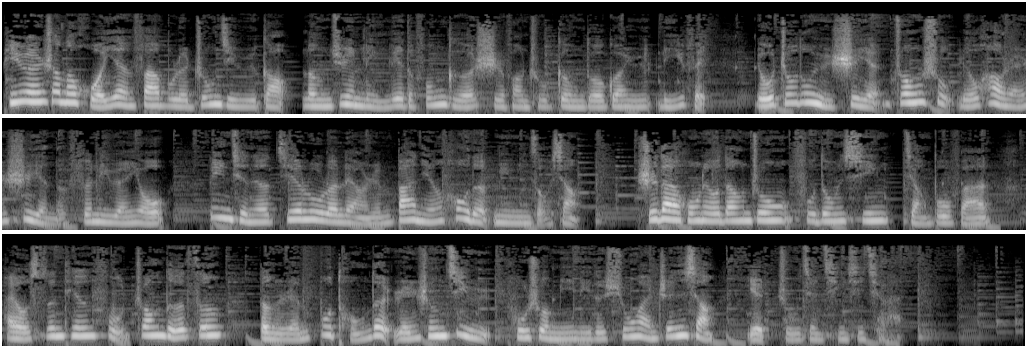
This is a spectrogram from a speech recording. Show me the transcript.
平原上的火焰发布了终极预告，冷峻凛冽的风格释放出更多关于李斐由周冬雨饰演、庄树、刘昊然饰演的分离缘由，并且呢揭露了两人八年后的命运走向。时代洪流当中，傅东兴、蒋不凡，还有孙天富、庄德增等人不同的人生际遇，扑朔迷离的凶案真相也逐渐清晰起来。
